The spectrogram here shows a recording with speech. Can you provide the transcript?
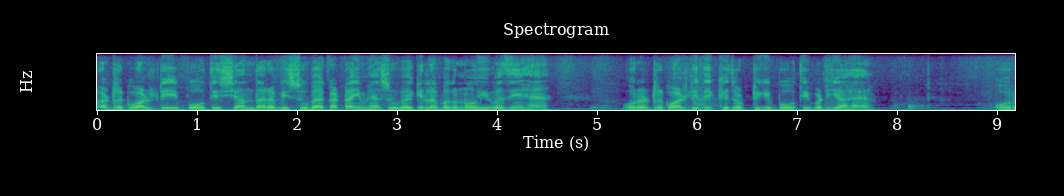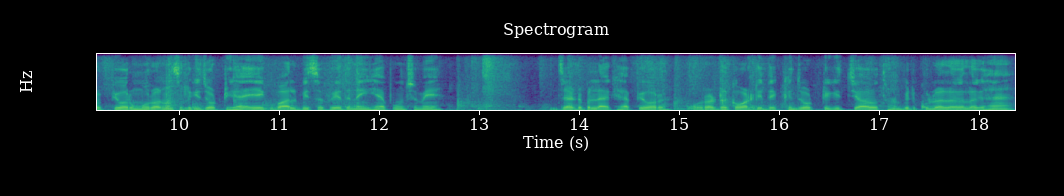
अडर क्वालिटी बहुत ही शानदार। अभी सुबह का टाइम है, सुबह के लगभग नौ ही बजे हैं। और अडर क्वालिटी देखे जोटी की बहुत ही बढ़िया है। और प्योर मुर्रा नस्ल की जोटी है, एक बाल भी सफ़ेद नहीं है पूँछ में। जेड ब्लैक है प्योर। और अडर क्वालिटी देखें जोटी की चारों थन बिल्कुल अलग अलग हैं।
